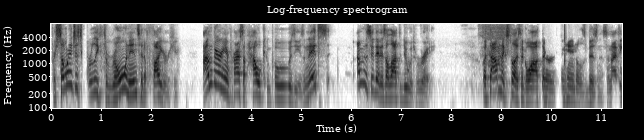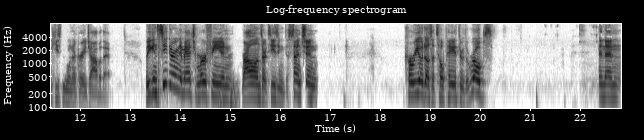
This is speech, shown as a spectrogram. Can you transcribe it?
For someone just really thrown into the fire here, I'm very impressed of how composed he is. And it's, I'm going to say that has a lot to do with Ray. But Dominic still has to go out there and handle his business. And I think he's doing a great job of that. But you can see during the match, Murphy and Rollins are teasing dissension. Carrillo does a tope through the ropes. And then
